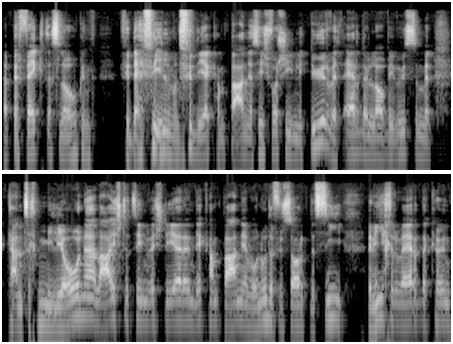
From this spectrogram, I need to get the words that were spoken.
ein perfekter Slogan für den Film und für die Kampagne. Es ist wahrscheinlich teuer, weil die Erdöllobby, wissen wir, kann sich Millionen leisten zu investieren in die Kampagne, die nur dafür sorgt, dass sie reicher werden können.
